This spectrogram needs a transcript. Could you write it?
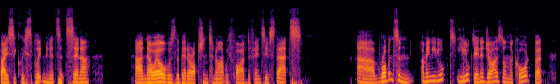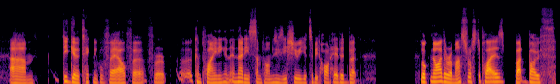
basically split minutes at centre. Uh, Noel was the better option tonight with five defensive stats. Uh, Robinson, I mean, he looked he looked energised on the court, but um, did get a technical foul for for uh, complaining, and, and that is sometimes his issue. He gets a bit hot headed, but look, neither are must roster players, but both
